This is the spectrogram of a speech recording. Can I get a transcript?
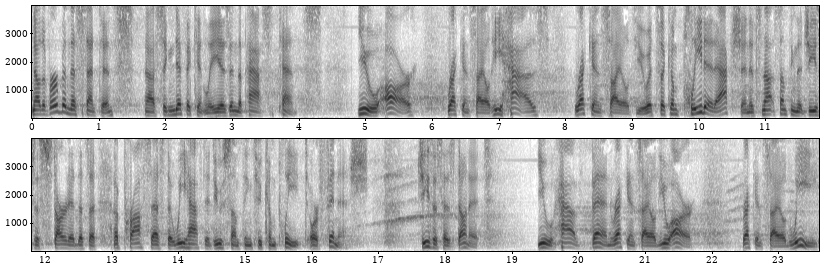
Now, the verb in this sentence uh, significantly is in the past tense. You are reconciled. He has reconciled you. It's a completed action. It's not something that Jesus started, that's a, a process that we have to do something to complete or finish. Jesus has done it. You have been reconciled. You are reconciled. We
